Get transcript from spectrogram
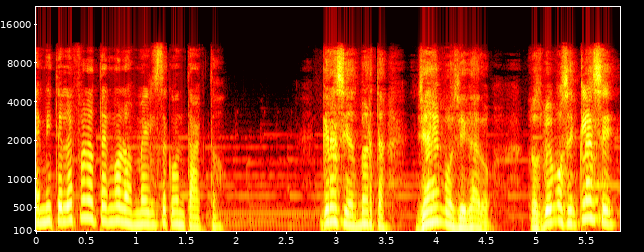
en mi teléfono tengo los mails de contacto. Gracias, Marta. Ya hemos llegado. Nos vemos en clase.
